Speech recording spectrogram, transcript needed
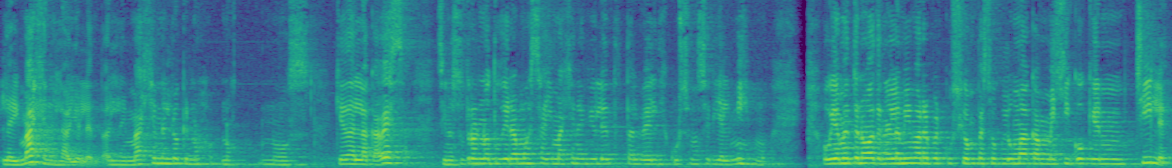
la imagen es la violenta, la imagen es lo que nos, nos, nos queda en la cabeza. Si nosotros no tuviéramos esas imágenes violentas, tal vez el discurso no sería el mismo. Obviamente no va a tener la misma repercusión peso pluma acá en México que en Chile.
